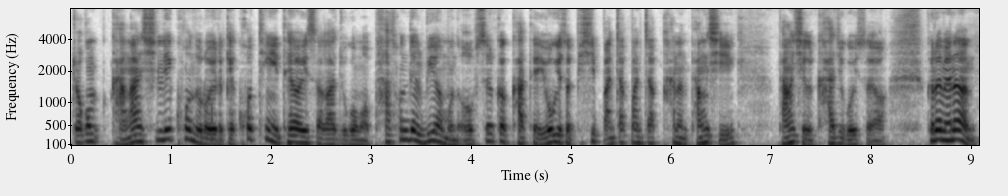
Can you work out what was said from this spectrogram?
조금 강한 실리콘으로 이렇게 코팅이 되어 있어 가지고 뭐 파손될 위험은 없을 것 같아요. 여기서 빛이 반짝반짝 하는 방식 방식을 가지고 있어요. 그러면은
